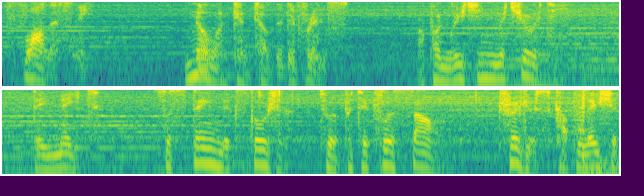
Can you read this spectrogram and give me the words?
flawlessly. No one can tell the difference. Upon reaching maturity, they mate. Sustained exposure to a particular sound triggers copulation.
